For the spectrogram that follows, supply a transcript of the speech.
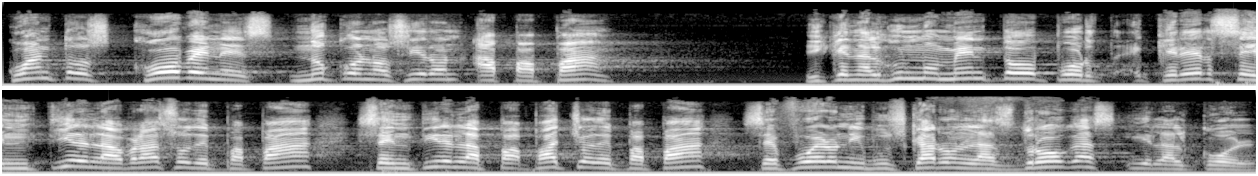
¿Cuántos jóvenes no conocieron a papá y que en algún momento por querer sentir el abrazo de papá, sentir el apapacho de papá, se fueron y buscaron las drogas y el alcohol?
